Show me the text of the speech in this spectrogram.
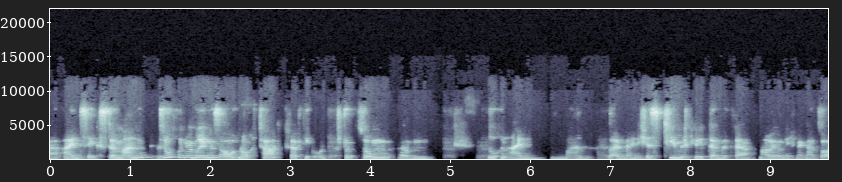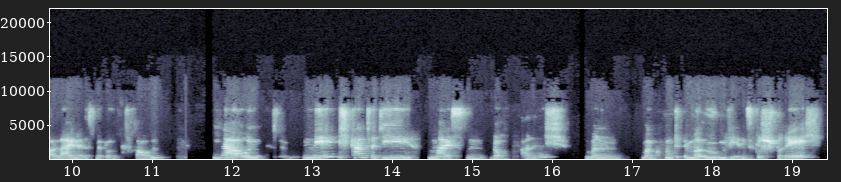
der einzigste Mann. Wir suchen übrigens auch noch tatkräftige Unterstützung. Ähm, suchen einen Mann, also ein männliches Teammitglied, damit der Mario nicht mehr ganz so alleine ist mit uns Frauen. Ja, und nee, ich kannte die meisten noch gar nicht. Man, man kommt immer irgendwie ins Gespräch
